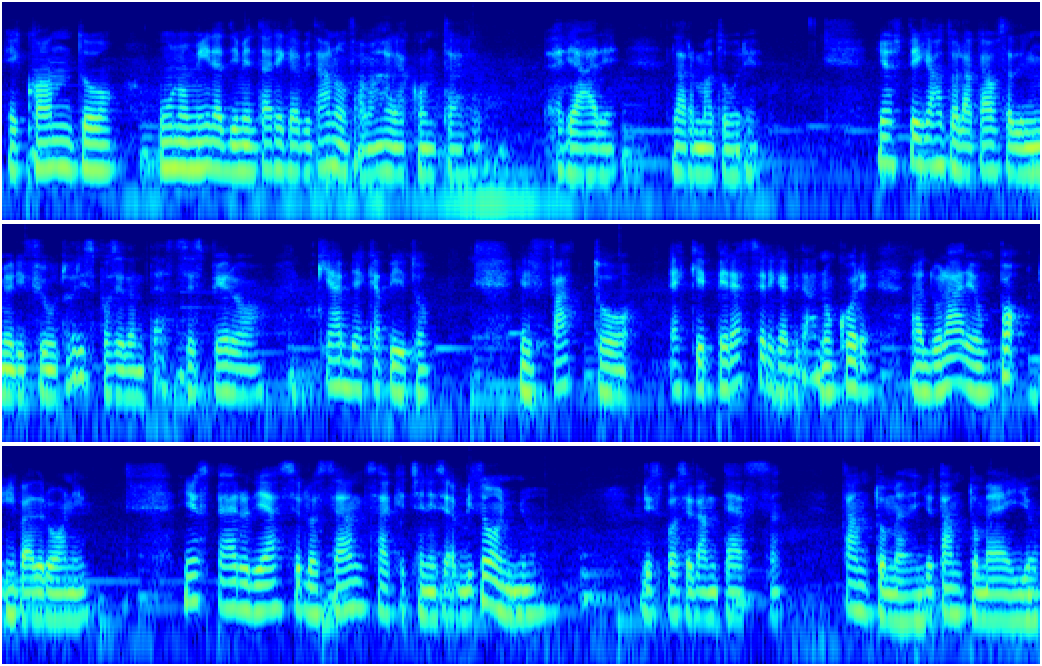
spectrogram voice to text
E quando uno mira a diventare capitano fa male a contrarre aerare l'armatore. Gli ho spiegato la causa del mio rifiuto, rispose Dantes, e spero che abbia capito. Il fatto è che per essere capitano occorre adulare un po' i padroni. Io spero di esserlo senza che ce ne sia bisogno, rispose Dantes. Tanto meglio, tanto meglio.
